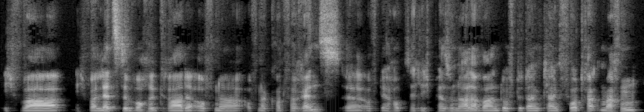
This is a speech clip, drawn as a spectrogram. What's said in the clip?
ich war, ich war letzte Woche gerade auf einer, auf einer Konferenz, äh, auf der hauptsächlich Personaler waren, durfte da einen kleinen Vortrag machen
